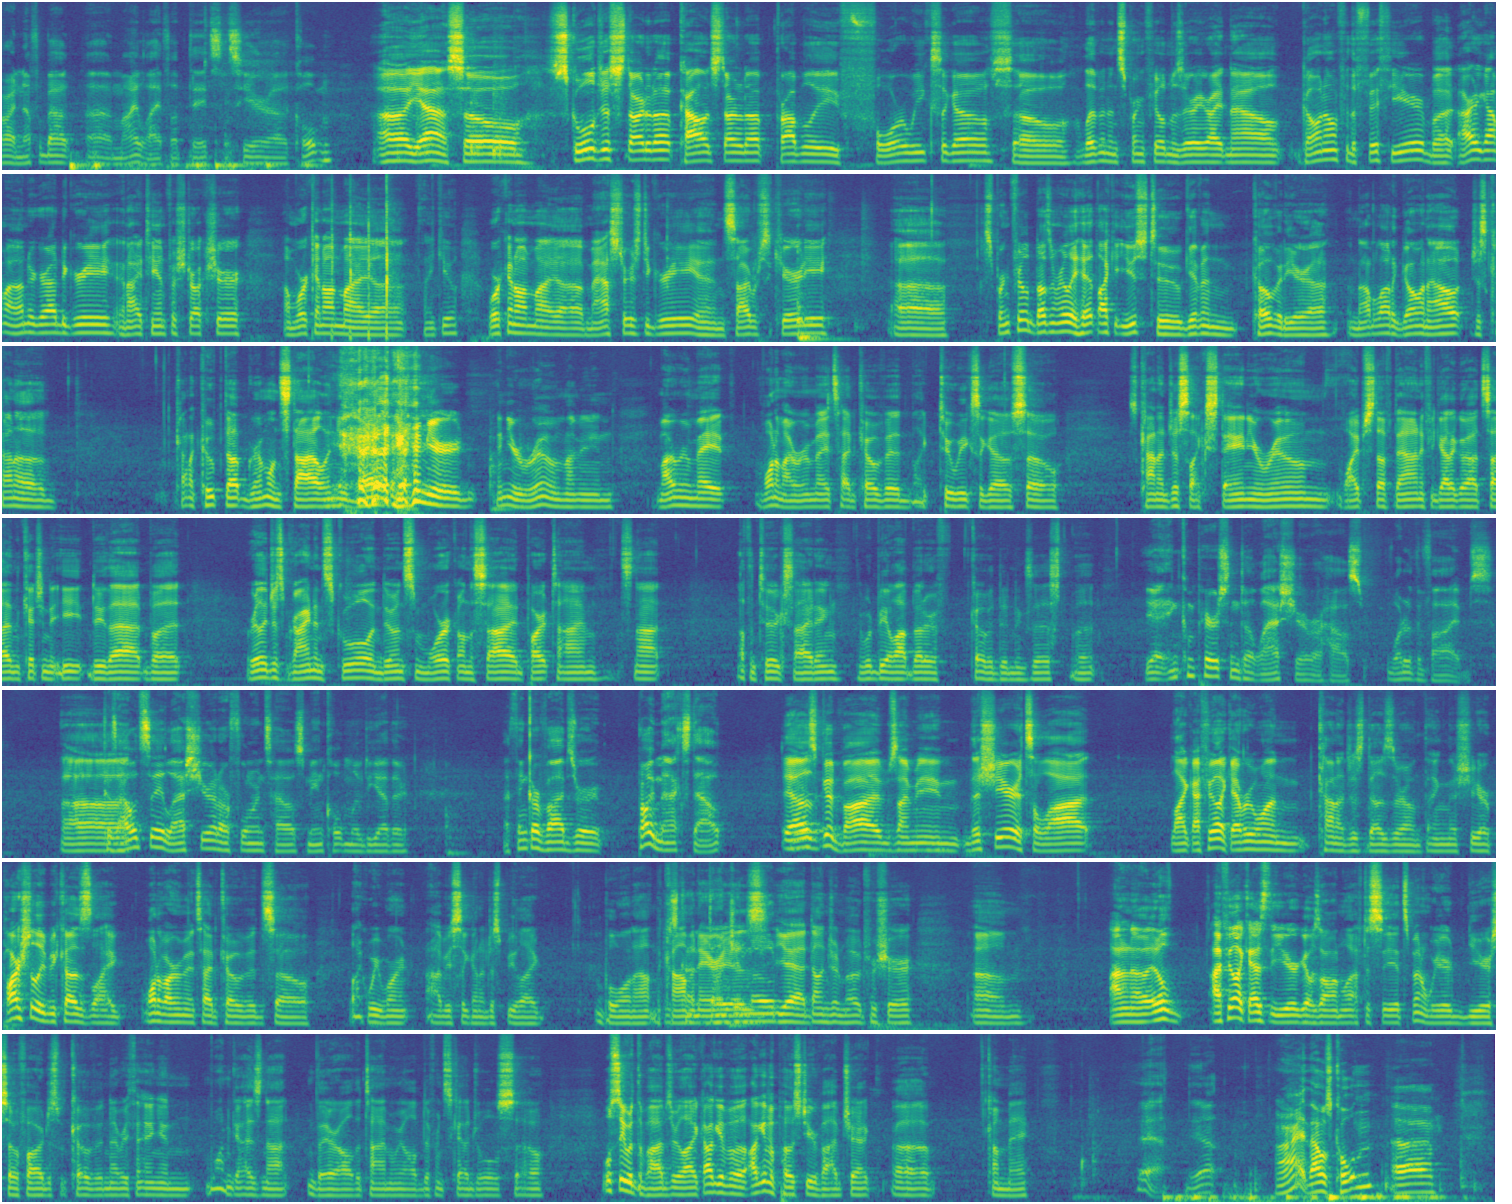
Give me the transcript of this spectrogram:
All right, enough about uh, my life updates. Let's hear uh, Colton. Uh, yeah. So school just started up. College started up probably four weeks ago. So living in Springfield, Missouri right now, going on for the fifth year. But I already got my undergrad degree in IT infrastructure. I'm working on my uh, thank you. Working on my uh, master's degree in cybersecurity. Uh, Springfield doesn't really hit like it used to, given COVID era. Not a lot of going out. Just kind of kind of cooped up gremlin style in your bed in your in your room. I mean, my roommate, one of my roommates had COVID like 2 weeks ago, so it's kind of just like stay in your room, wipe stuff down if you got to go outside in the kitchen to eat, do that, but really just grinding school and doing some work on the side part-time. It's not nothing too exciting. It would be a lot better if COVID didn't exist, but Yeah, in comparison to last year at our house, what are the vibes? uh Because I would say last year at our Florence house, me and Colton lived together. I think our vibes were probably maxed out. Yeah, it was good vibes. I mean, this year it's a lot. Like I feel like everyone kind of just does their own thing this year. Partially because like one of our roommates had COVID, so like we weren't obviously gonna just be like bulling out in the Just common kinda dungeon areas. mode? Yeah, dungeon mode for sure. Um, I don't know. It'll. I feel like as the year goes on, we'll have to see. It's been a weird year so far, just with COVID and everything, and one guy's not there all the time, and we all have different schedules. So we'll see what the vibes are like. I'll give a I'll give a post year vibe check. Uh, come May. Yeah, yeah. All right, that was Colton. Uh,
